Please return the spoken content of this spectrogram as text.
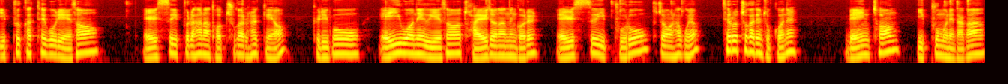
if 카테고리에서 else if를 하나 더 추가를 할게요. 그리고 A1에 의해서 좌회전하는 거를 else if로 수정을 하고요. 새로 추가된 조건을 메인 처음 if문에다가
